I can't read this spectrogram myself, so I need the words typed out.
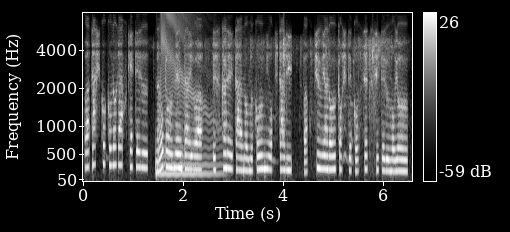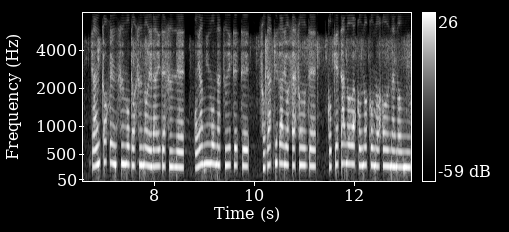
私心が老けてる。なお同年代は、エスカレーターの向こうに落ちたり、爆中やろうとして骨折してる模様。ちゃんとフェンス戻すの偉いですね。親にも懐いてて、育ちが良さそうで、こけたのはこの子の方なのに、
